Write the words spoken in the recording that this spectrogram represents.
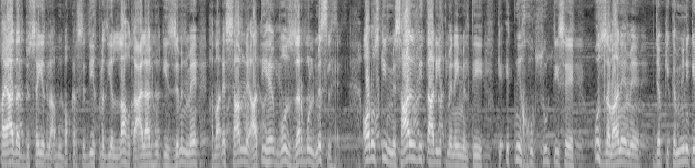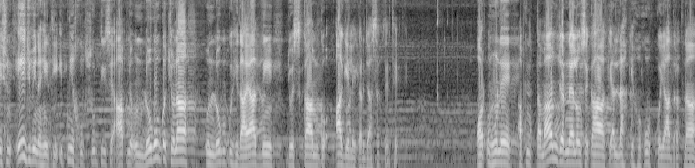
قیادت جو سیدنا ابو بکر صدیق رضی اللہ تعالیٰ عنہ کی ضمن میں ہمارے سامنے آتی ہے، وہ ضرب المثل ہے۔ اور اس کی مثال بھی تاریخ میں نہیں ملتی کہ اتنی خوبصورتی سے اس زمانے میں جبکہ کمیونیکیشن ایج بھی نہیں تھی، اتنی خوبصورتی سے آپ نے ان لوگوں کو چنا، ان لوگوں کو ہدایات دیں جو اس کام کو آگے لے کر جا سکتے تھے۔ اور انہوں نے اپنے تمام جرنیلوں سے کہا کہ اللہ کے حقوق کو یاد رکھنا،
